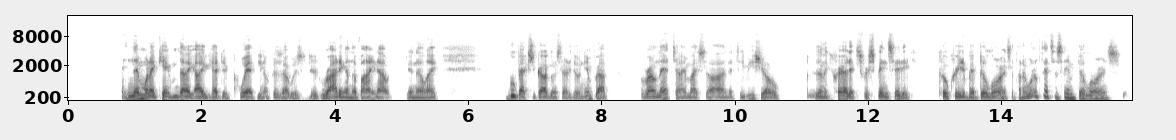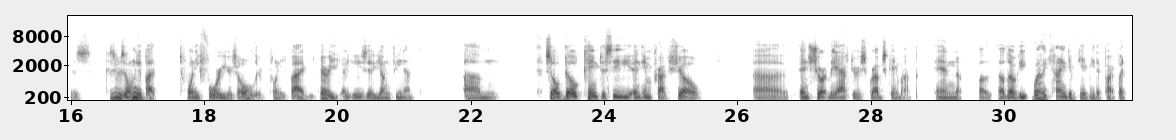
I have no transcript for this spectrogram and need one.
And then when I came, I, I had to quit, you know, because I was riding on the vine out in LA. Moved back to Chicago and started doing improv. Around that time, I saw on a TV show in the credits for Spin City, co-created by Bill Lawrence. I thought, I wonder if that's the same Bill Lawrence is because he was only about 24 years old or 25. He's very, uh, he's a young phenom. Um, so Bill came to see an improv show, uh, and shortly after Scrubs came up, and uh, although he, well, he kind of gave me the part, but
